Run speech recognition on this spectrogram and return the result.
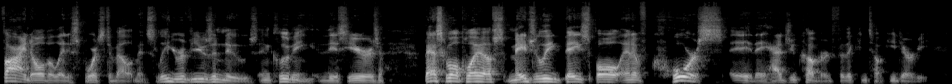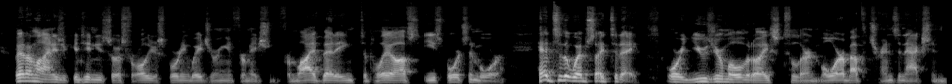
Find all the latest sports developments, league reviews, and news, including this year's basketball playoffs, Major League Baseball, and of course, eh, they had you covered for the Kentucky Derby. Bet online is your continued source for all your sporting wagering information, from live betting to playoffs, esports, and more. Head to the website today or use your mobile device to learn more about the trends in action.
